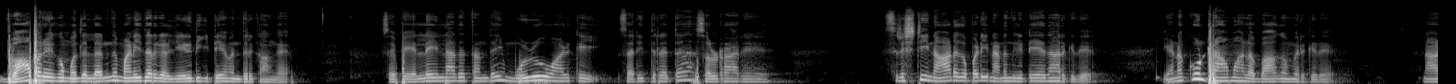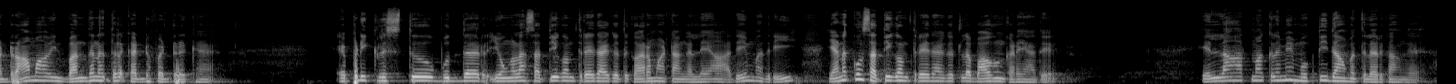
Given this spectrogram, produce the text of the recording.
பதிவாக்கிடுச்சு முதல்ல முதல்லேருந்து மனிதர்கள் எழுதிக்கிட்டே வந்திருக்காங்க. ஸோ இப்போ எல்லை இல்லாத தந்தை முழு வாழ்க்கை சரித்திரத்தை சொல்கிறாரு சிருஷ்டி நாடகப்படி நடந்துக்கிட்டே தான் இருக்குது. எனக்கும் ட்ராமாவில் பாகம் இருக்குது. நான் ட்ராமாவின் பந்தனத்தில் கட்டுப்பட்டிருக்கேன். எப்படி கிறிஸ்து புத்தர் இவங்கெல்லாம் சத்தியுகம் திரேதாயகத்துக்கு வரமாட்டாங்க இல்லையா? அதே மாதிரி எனக்கும் சத்தியுகம் திரேதாயகத்தில் பாகம் கிடையாது. எல்லா ஆத்மாக்களுமே முக்தி தாமத்தில் இருக்காங்க.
